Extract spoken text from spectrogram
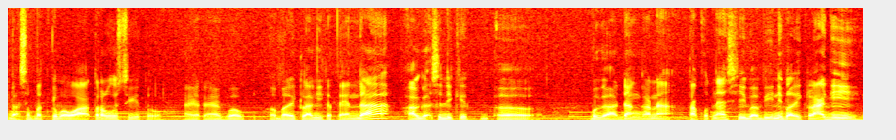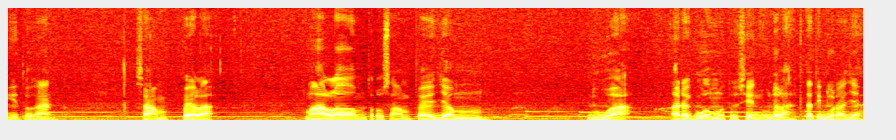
Nggak sempat ke bawah terus gitu. Akhirnya gue balik lagi ke tenda agak sedikit uh, begadang karena takutnya si babi ini balik lagi gitu kan. Sampai lah malam terus sampai jam 2 akhirnya gue mutusin udahlah kita tidur aja.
